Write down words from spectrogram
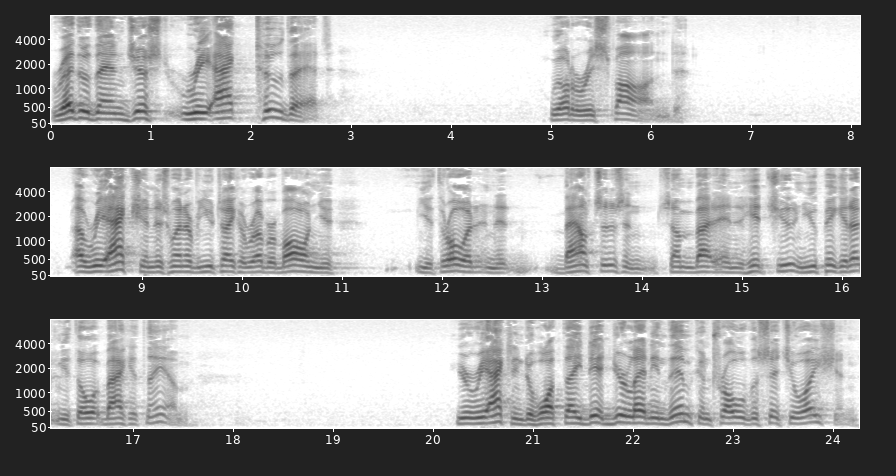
rather than just react to that, we ought to respond. A reaction is whenever you take a rubber ball and you, you throw it and it bounces and somebody and it hits you and you pick it up and you throw it back at them. You're reacting to what they did. You're letting them control the situation.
